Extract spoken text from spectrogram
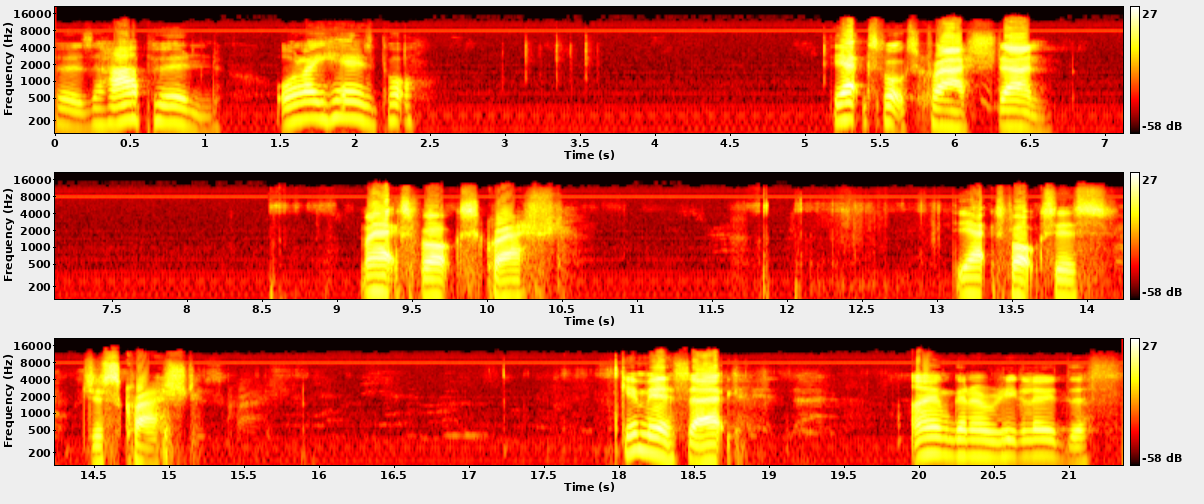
has happened? All I hear is but the Xbox crashed, Dan. My Xbox crashed. The Xbox is just crashed. Give me a sec. I am gonna reload this.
